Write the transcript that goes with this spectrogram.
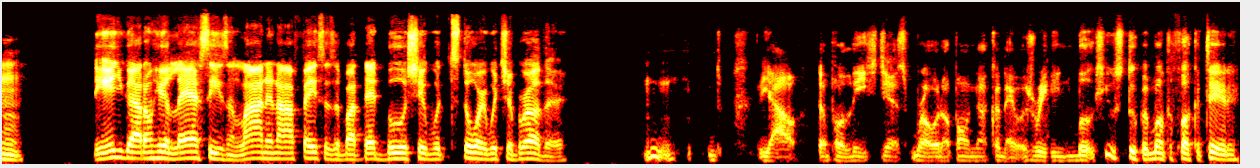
Mm. Then you got on here last season lying in our faces about that bullshit with story with your brother. Mm. Y'all, the police just rolled up on them because they was reading books. You stupid motherfucker, Teddy.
